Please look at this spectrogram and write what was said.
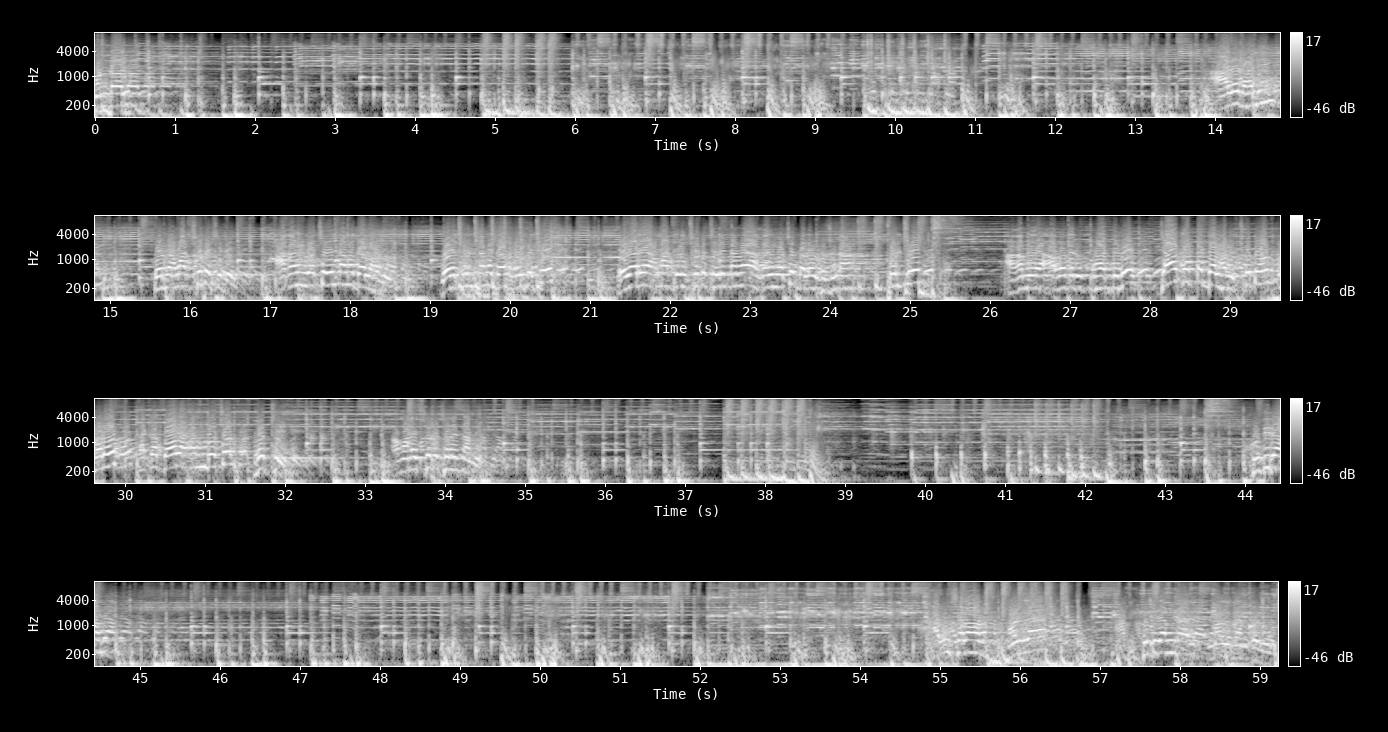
মন্ডল আলো ঢালি করবে আমার ছোট ছেলে। আগামী বছরের নামে দল হবে। বড় ছেলের নামে দল হয়ে গেছে। এবারে আমার এই ছোট ছেলের নামে আগামী বছর দলের ঘোষণা চলছে। আগামী আমাদের উপহার দেবে। যা একটা দল হবে। ছোট, বড়, একটা দল আগামী বছর হচ্ছে। আমার এই ছোট ছেলের নামে। ক্ষুদিরাম সালাম মোল্লা। ক্ষুদিরামদার মালদান করবেন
